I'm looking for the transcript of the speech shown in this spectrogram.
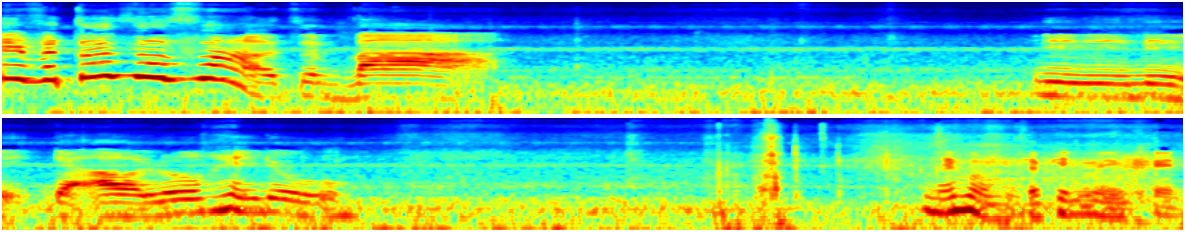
ย์มาต้นสาวๆจะบ้า นี่นี่นี่เดี๋ยวเอารูปให้ดู ในผมจะพิมพ์ไม่ขึ้น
